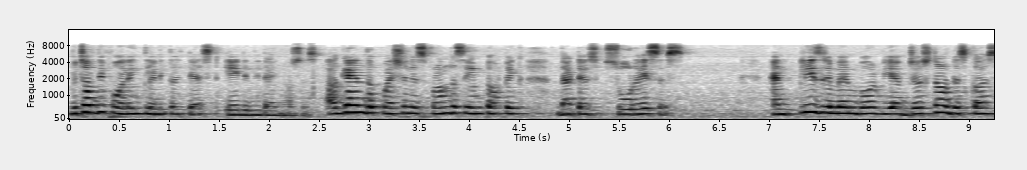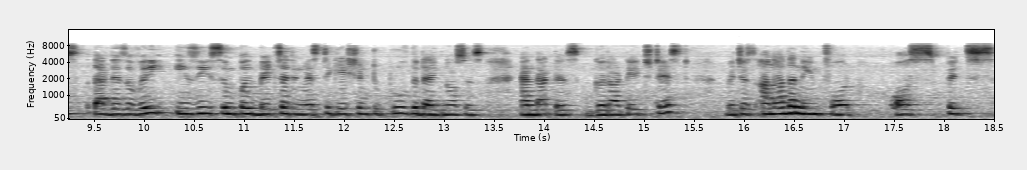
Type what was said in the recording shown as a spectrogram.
Which of the following clinical test aid in the diagnosis? Again, the question is from the same topic that is psoriasis. And please remember, we have just now discussed that there's a very easy, simple bedside investigation to prove the diagnosis, and that is Grattage test, which is another name for Auspitz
